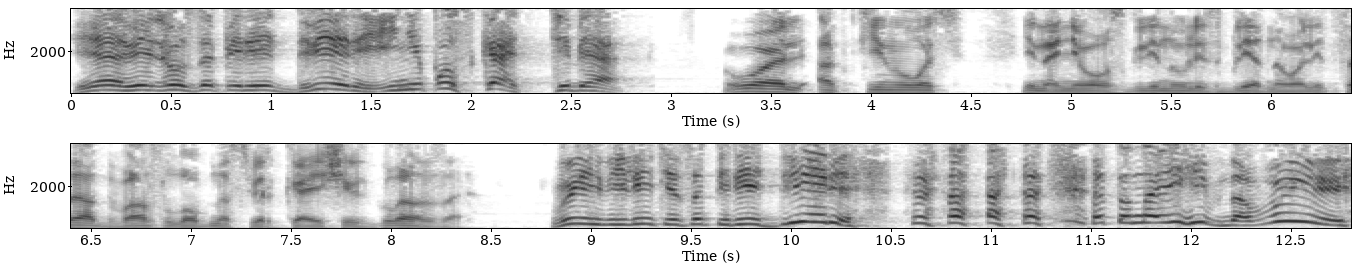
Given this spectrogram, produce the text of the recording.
«Я велю запереть двери и не пускать тебя!» Вуаль откинулась, и на него взглянули с бледного лица два злобно сверкающих глаза. «Вы велите запереть двери? Это наивно, вы!»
